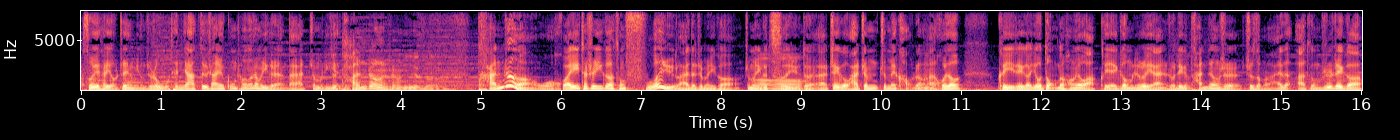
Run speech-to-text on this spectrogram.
所以他有这个名字，就是武田家最善于攻城的这么一个人，大家这么理解这。弹正是什么意思？坛正啊，我怀疑它是一个从佛语来的这么一个这么一个词语。哦对，哎，这个我还真真没考证。嗯哎，回头可以这个有懂的朋友啊，可以给我们留留言，说这个坛正是是怎么来的啊。总之，这个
